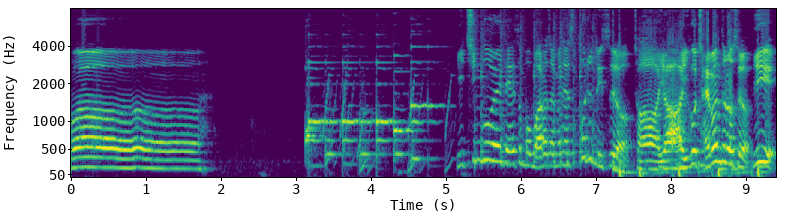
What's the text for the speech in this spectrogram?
어... 이 친구에 대해서 뭐 말하자면 스토리도 있어요. 자, 야, 이거 잘 만들었어요. 이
